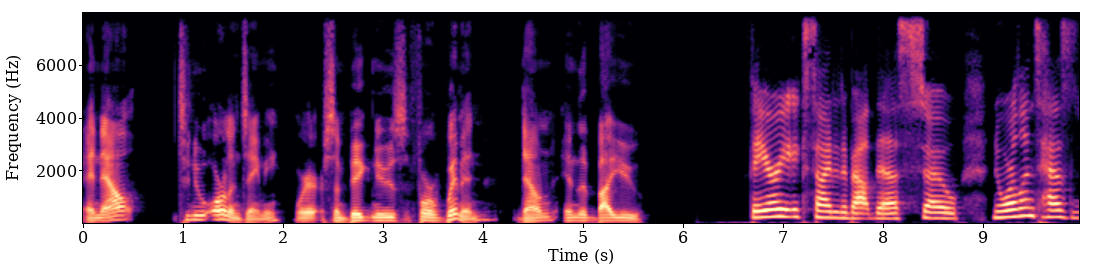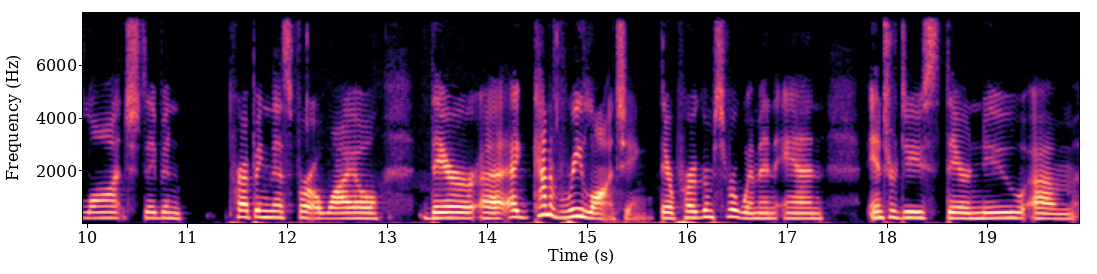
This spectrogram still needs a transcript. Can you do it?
And now to New Orleans, Amy, where some big news for women down in the Bayou. Very excited about this. So, New Orleans has launched, they've been prepping this for a while. They're uh, kind of relaunching their programs for women and introduced their new um,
